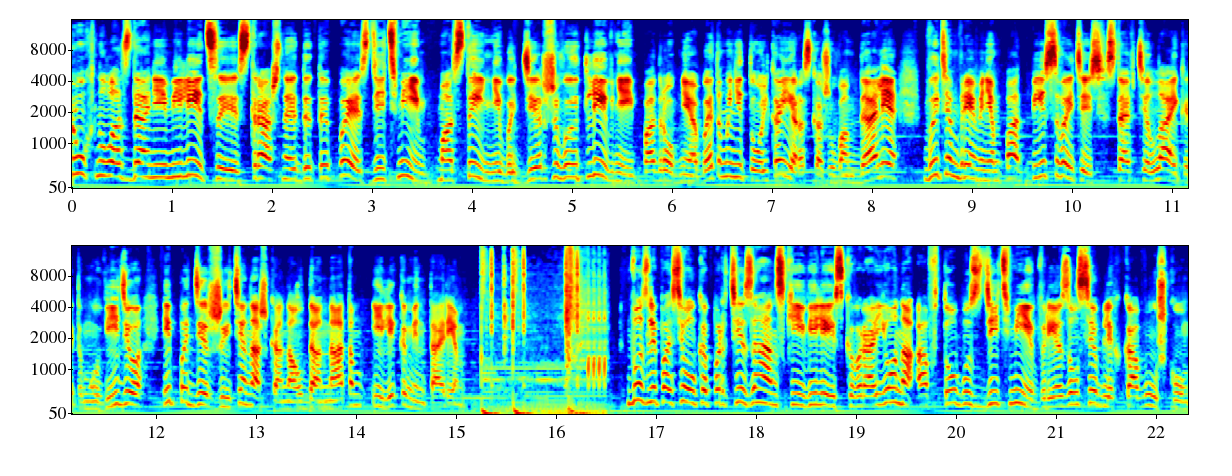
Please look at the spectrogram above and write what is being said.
Рухнуло здание милиции, страшное ДТП с детьми, мосты не выдерживают ливней. Подробнее об этом и не только я расскажу вам далее. Вы тем временем подписывайтесь, ставьте лайк этому видео и поддержите наш канал донатом или комментарием. Возле поселка Партизанский Вилейского района автобус с детьми врезался в легковушку.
